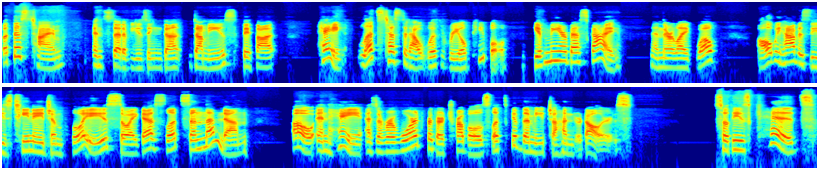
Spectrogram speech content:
But this time, instead of using du- dummies, they thought, hey, let's test it out with real people. Give me your best guy. And they're like, well, all we have is these teenage employees, so I guess let's send them down. Oh, and hey, as a reward for their troubles, let's give them each a $100. So these kids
